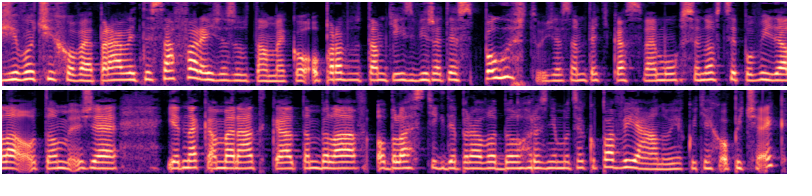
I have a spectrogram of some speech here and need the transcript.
živočichové, právě ty safary, že jsou tam jako opravdu tam těch zvířat je spoustu, že jsem teďka svému synovci povídala o tom, že jedna kamarádka tam byla v oblasti, kde právě bylo hrozně moc jako paviánů, jako těch opiček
